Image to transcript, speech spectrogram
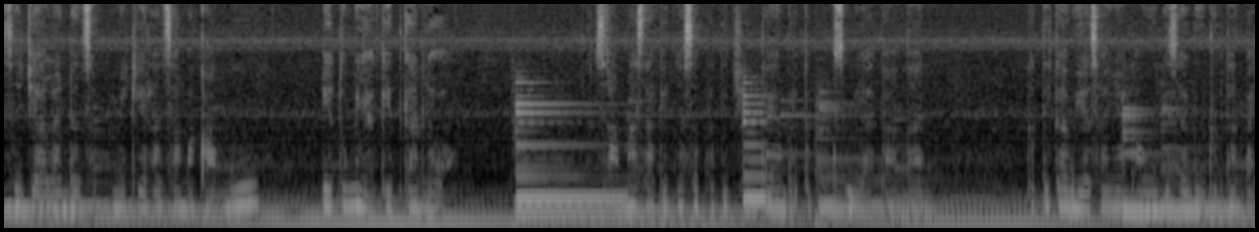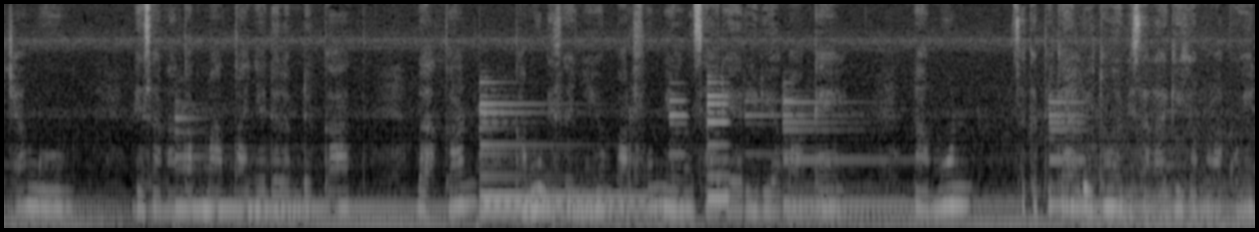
sejalan dan sepemikiran sama kamu itu menyakitkan loh. Sama sakitnya seperti cinta yang bertepuk sebelah tangan. Ketika biasanya kamu bisa duduk tanpa canggung bisa natap matanya seketika hal itu gak bisa lagi kamu lakuin.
